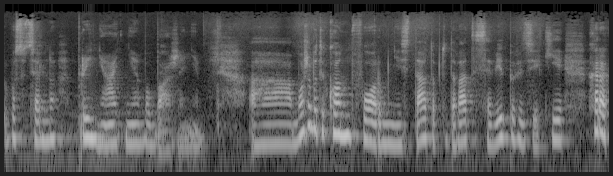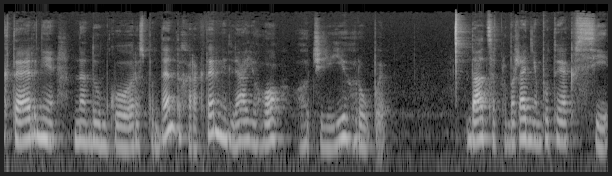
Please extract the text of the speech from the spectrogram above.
або соціально прийнятні або бажані. Може бути конформність, та, тобто даватися відповіді, які характерні, на думку респондента, характерні для його чи її групи. Да, Це про бажання бути як всі.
